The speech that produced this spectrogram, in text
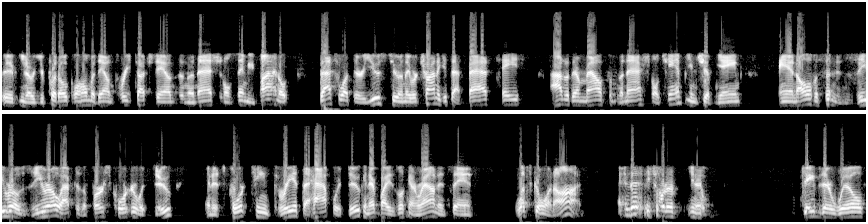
you know you put Oklahoma down three touchdowns in the national semifinals. That's what they're used to, and they were trying to get that bad taste out of their mouth from the national championship game. And all of a sudden, it's zero zero after the first quarter with Duke, and it's fourteen three at the half with Duke, and everybody's looking around and saying, "What's going on?" And then they sort of you know gave their will,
